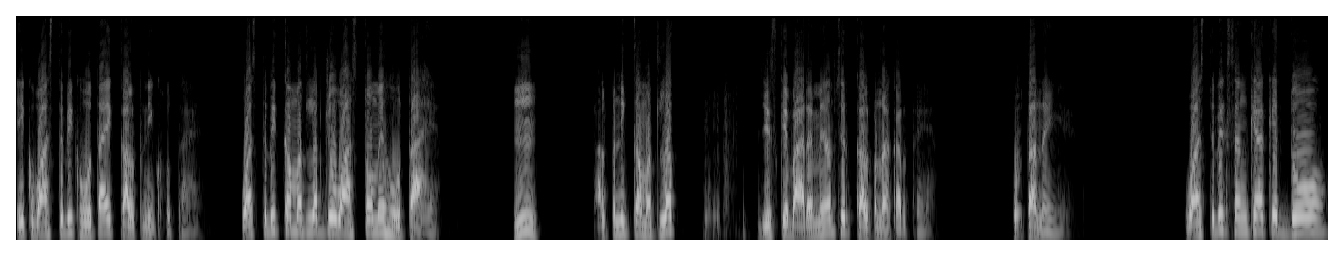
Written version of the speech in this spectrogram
एक वास्तविक होता है, एक काल्पनिक होता है। वास्तविक का मतलब जो वास्तव में होता है। हम्म काल्पनिक का मतलब जिसके बारे में हम सिर्फ़ कल्पना करते हैं, होता नहीं है। वास्तविक संख्या के दो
